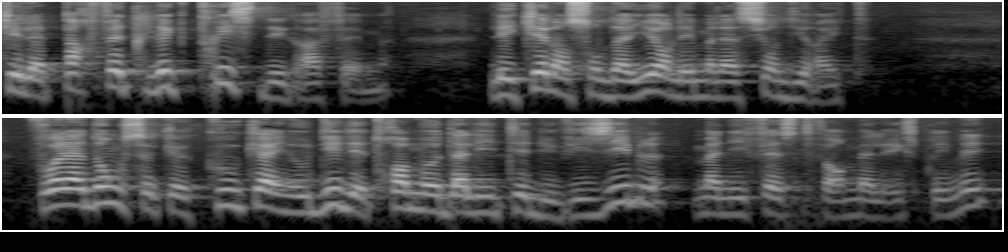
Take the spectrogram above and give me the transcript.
qui est la parfaite lectrice des graphèmes, lesquels en sont d'ailleurs l'émanation directe. Voilà donc ce que Kukai nous dit des trois modalités du visible, manifeste, formel exprimé,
